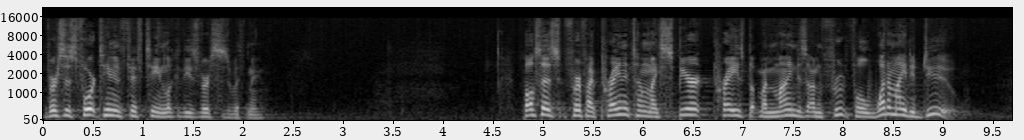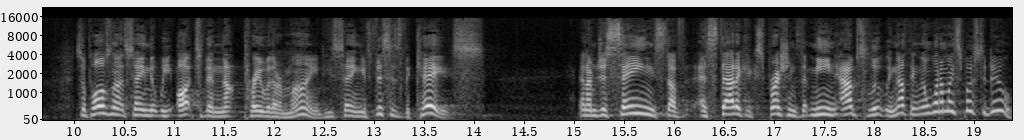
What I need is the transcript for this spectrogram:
Verses 14 and 15, look at these verses with me. Paul says, For if I pray in a tongue, my spirit prays, but my mind is unfruitful, what am I to do? So Paul's not saying that we ought to then not pray with our mind. He's saying if this is the case, and I'm just saying stuff ecstatic expressions that mean absolutely nothing, then what am I supposed to do?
